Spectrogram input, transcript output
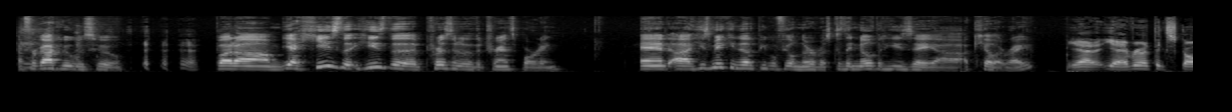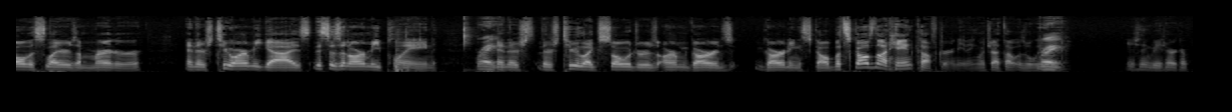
I forgot who was who. But um, yeah, he's the he's the prisoner that they're transporting, and uh, he's making the other people feel nervous because they know that he's a uh, a killer, right? Yeah, yeah. Everyone thinks Skull the Slayer is a murderer, and there's two army guys. This is an army plane, Right. and there's there's two like soldiers, armed guards guarding Skull. But Skull's not handcuffed or anything, which I thought was weird. Right. You think be handcuffed.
